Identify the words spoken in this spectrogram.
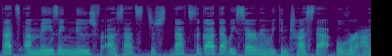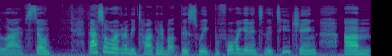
that's amazing news for us. That's just that's the god that we serve and we can trust that over our lives. So that's what we're going to be talking about this week. Before we get into the teaching a um,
